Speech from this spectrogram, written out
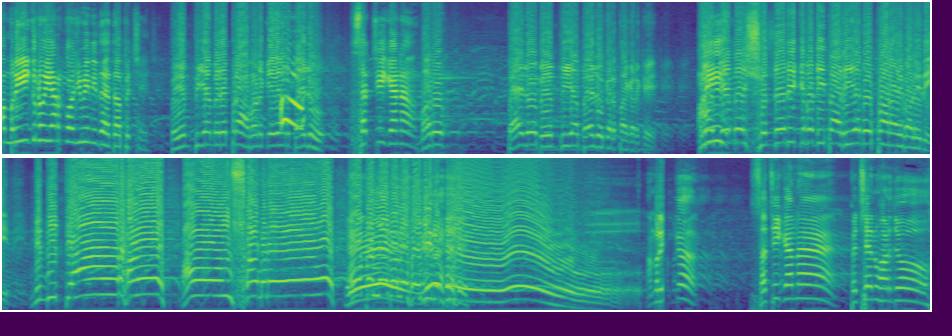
ਅਮਰੀਕ ਨੂੰ ਯਾਰ ਕੁਝ ਵੀ ਨਹੀਂ ਦਿਖਦਾ ਪਿੱਛੇ। ਬੇਨਤੀ ਹੈ ਮੇਰੇ ਭਰਾ ਬਣ ਕੇ ਯਾਰ ਬਹਿ ਜਾਓ। ਸੱਚੀ ਕਹਿਣਾ। ਮਾਰੋ। ਬਹਿ ਜਾਓ ਬੇਨਤੀ ਹੈ ਬਹਿ ਜਾਓ ਕਿਰਪਾ ਕਰਕੇ। ਕਹਿੰਦੇ ਸ਼ਿੰਦੇ ਦੀ ਕਬੱਡੀ ਪੈ ਰਹੀ ਹੈ ਬੇਪਾਰਾਏ ਵਾਲੇ ਦੀ। ਨਿੰਦੀ ਤਿਆਰ ਹੋ। ਆਓ ਸਾਹਮਣੇ। ਉਹ ਬੱਲੇ ਬੱਲੇ ਹੋ ਗਈ ਰੱਖੋ ਅਮਰੀਕ ਸੱਚੀ ਕਹਿਣਾ ਪਿੱਛੇ ਨੂੰ ਹਟ ਜਾਓ।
